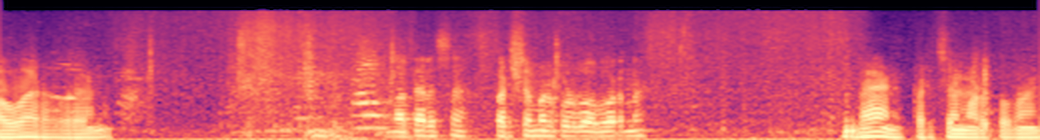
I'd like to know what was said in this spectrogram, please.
ಅವರ್ ಇವ್ರನ ಅವಾರ ಸರ್ ಪರಿಚಯ ಮಾಡ್ಕೊಡ್ಬಾ ಅವ್ರನ್ನ. ಬಾಣ ಪರಿಚಯ ಮಾಡ್ಕೊ ಬಾಣ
